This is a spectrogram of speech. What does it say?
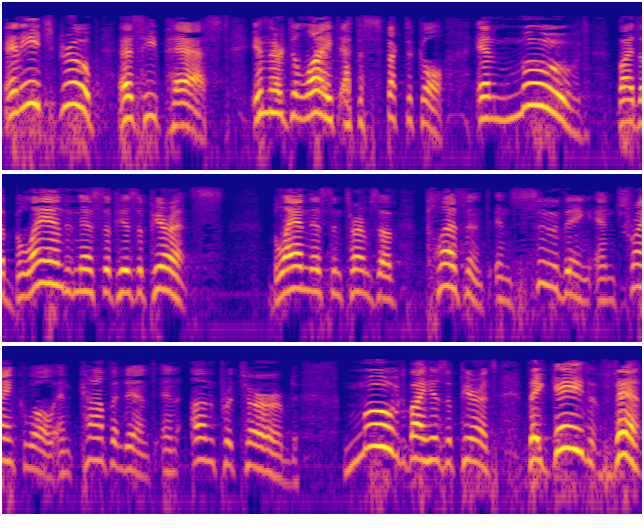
And each group, as he passed, in their delight at the spectacle, and moved by the blandness of his appearance. Blandness in terms of pleasant and soothing and tranquil and confident and unperturbed. Moved by his appearance, they gave vent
